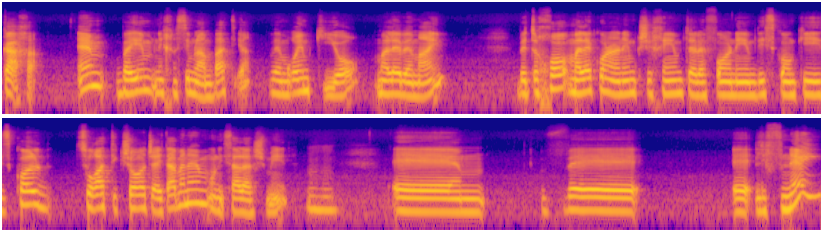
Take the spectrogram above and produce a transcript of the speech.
ככה, הם באים, נכנסים לאמבטיה, והם רואים כיור מלא במים, בתוכו מלא כוננים קשיחים, טלפונים, דיסק און קיז, כל צורת תקשורת שהייתה ביניהם, הוא ניסה להשמיד. מהמם. אמ, ולפני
